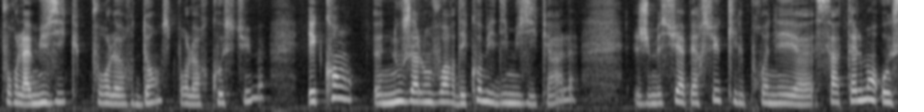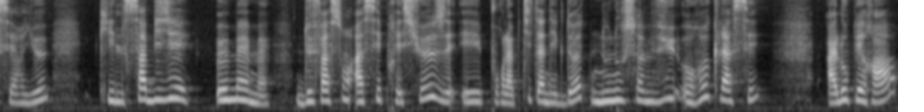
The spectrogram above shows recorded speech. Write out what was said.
pour la musique, pour leur danse, pour leurs costumes. Et quand euh, nous allons voir des comédies musicales, je me suis aperçue qu'ils prenaient euh, ça tellement au sérieux qu'ils s'habillaient eux-mêmes de façon assez précieuse. Et pour la petite anecdote, nous nous sommes vus reclasser à l'opéra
